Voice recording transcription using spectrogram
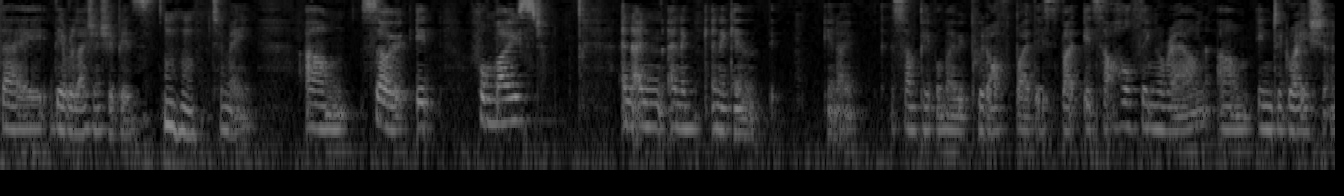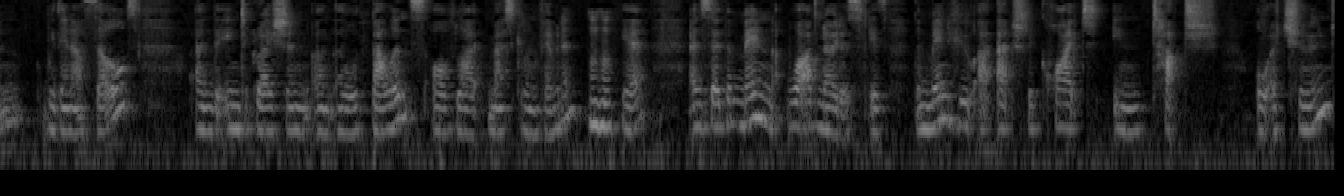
they their relationship is to me. Um, so it for most, and and and and again, you know, some people may be put off by this, but it's that whole thing around um, integration within ourselves and the integration and, or balance of like masculine and feminine. Yeah. And so the men, what I've noticed is the men who are actually quite in touch or attuned,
